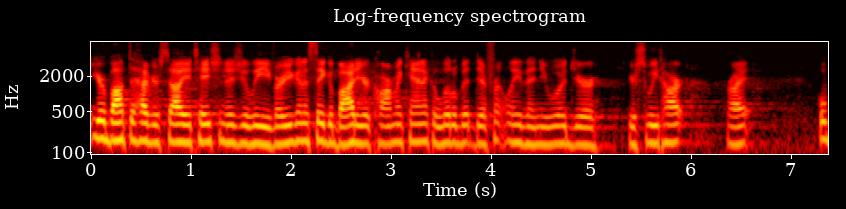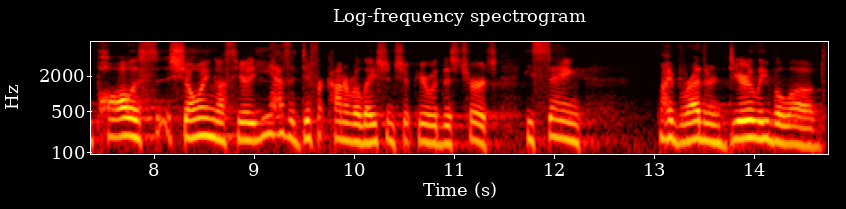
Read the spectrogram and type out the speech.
you're about to have your salutation as you leave. Are you going to say goodbye to your car mechanic a little bit differently than you would your, your sweetheart, right? Well, Paul is showing us here he has a different kind of relationship here with this church. He's saying, My brethren, dearly beloved,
